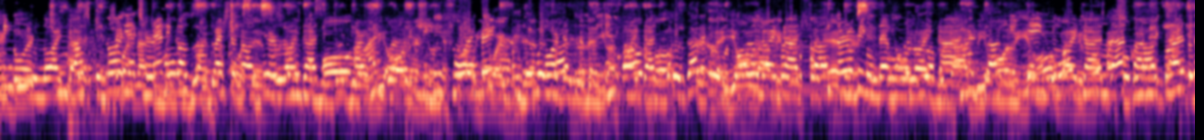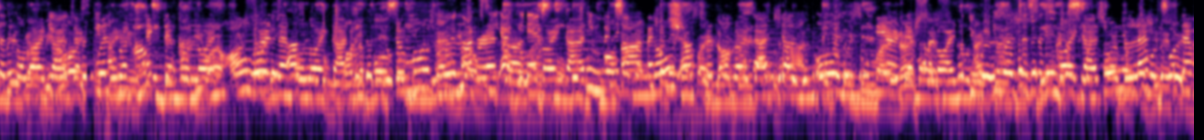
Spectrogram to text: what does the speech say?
thank Lord, you, Lord God. Lord, let medical professionals, Lord God, before them before the Lord God, Lord God, for serving them, O Lord God. Thank you, Lord God, that your presence, O Lord God, just will protect them, O Lord, over them, O Lord God. Remove will not see against Lord God. No suffering, Lord God, shall always near them, O Lord. You will just, Lord God, or bless them,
